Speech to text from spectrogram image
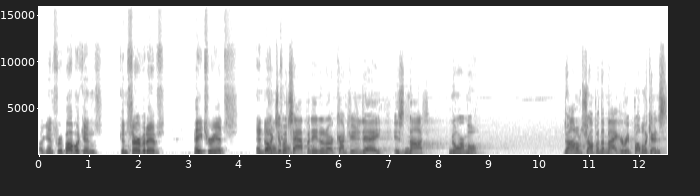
against Republicans, conservatives, patriots, and Donald Much Trump. of what's happening in our country today is not normal. Donald Trump and the MAGA Republicans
